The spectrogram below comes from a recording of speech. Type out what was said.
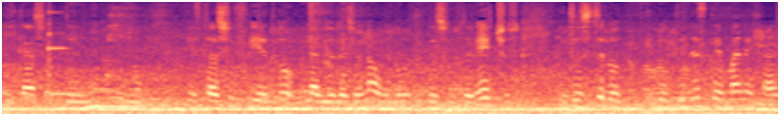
el caso de un niño está sufriendo la violación a uno de sus derechos. Entonces te lo, lo tienes que manejar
